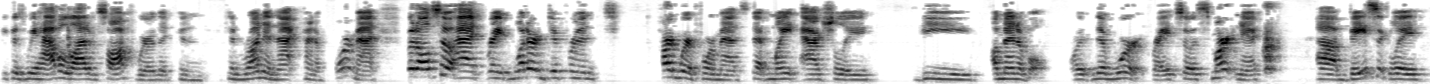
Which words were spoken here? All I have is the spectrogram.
because we have a lot of software that can can run in that kind of format, but also at right, what are different hardware formats that might actually be amenable or that work, right? So a smart NIC, uh, basically,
